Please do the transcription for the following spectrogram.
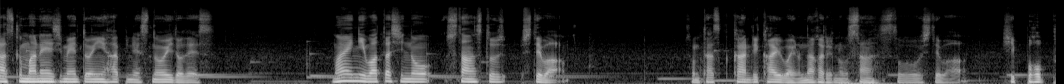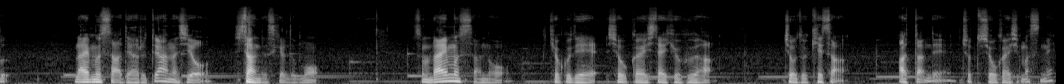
タスクマネジメントインハピネスの井戸です。前に私のスタンスとしてはそのタスク管理界隈の中でのスタンスとしてはヒップホップライムスターであるという話をしたんですけれどもそのライムスターの曲で紹介したい曲がちょうど今朝あったんでちょっと紹介しますね。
